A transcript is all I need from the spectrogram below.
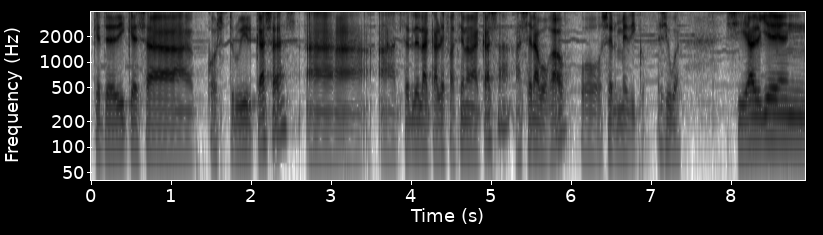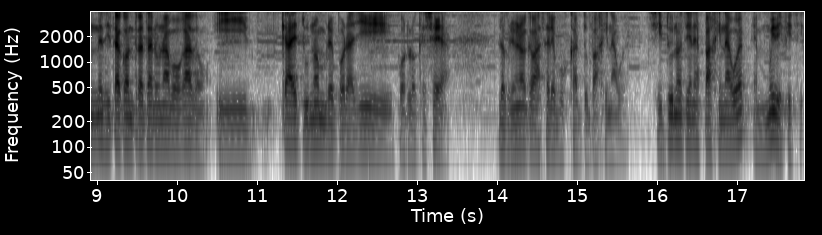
que te dediques a construir casas, a, hacerle la calefacción a la casa, a ser abogado o ser médico, es igual. Si alguien necesita contratar un abogado y cae tu nombre por allí, por lo que sea, lo primero que va a hacer es buscar tu página web. Si tú no tienes página web, es muy difícil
